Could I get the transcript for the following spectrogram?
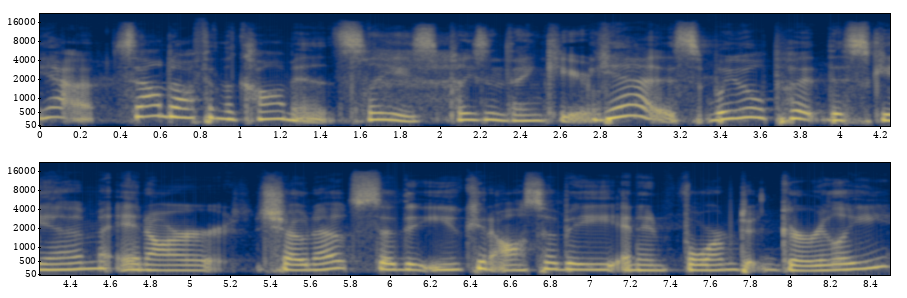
Yeah, sound off in the comments. Please, please and thank you. Yes, we will put the Skimm in our show notes so that you can also be an informed girly.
